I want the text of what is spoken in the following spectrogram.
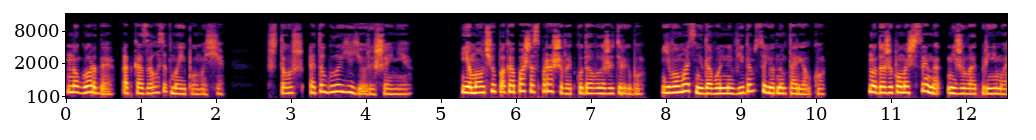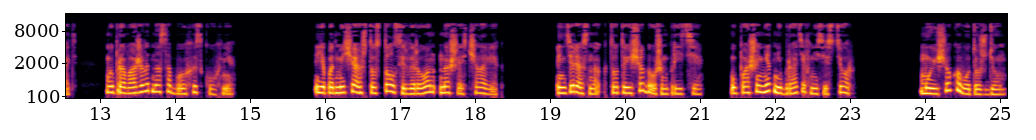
но гордая отказалась от моей помощи. Что ж, это было ее решение. Я молчу, пока Паша спрашивает, куда выложить рыбу. Его мать недовольным видом сует нам тарелку. Но даже помощь сына не желает принимать, выпроваживает нас обоих из кухни. Я подмечаю, что стол сервирован на шесть человек. Интересно, кто-то еще должен прийти? У Паши нет ни братьев, ни сестер. Мы еще кого-то ждем?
